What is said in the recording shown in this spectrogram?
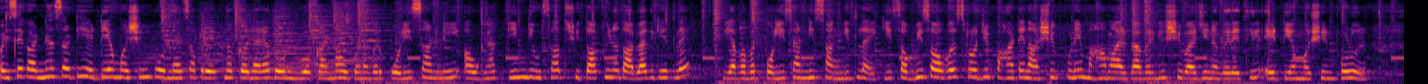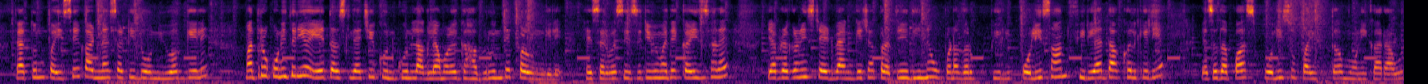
पैसे काढण्यासाठी एटीएम मशीन फोडण्याचा प्रयत्न करणाऱ्या दोन युवकांना उपनगर पोलिसांनी अवघ्या तीन दिवसात शिताफीनं ताब्यात घेतलंय. याबाबत पोलिसांनी सांगितलंय की सव्वीस ऑगस्ट रोजी पहाटे नाशिक पुणे महामार्गावरील शिवाजीनगर येथील एटीएम मशीन फोडून त्यातून पैसे काढण्यासाठी दोन युवक गेले. मात्र कोणीतरी येत असल्याची कुणकुण लागल्यामुळे घाबरून ते पळून गेले. हे सर्व सी सी टी व्हीमध्ये कैद झालंय. या प्रकरणी स्टेट बँकेच्या प्रतिनिधीनं उपनगर फिर पोलिसांत फिर्याद दाखल केली आहे याचा तपास पोलीस उपायुक्त मोनिका राऊत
